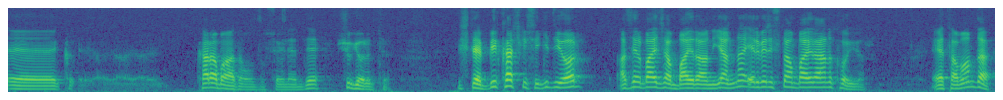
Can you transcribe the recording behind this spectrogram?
e, Karabağ'da olduğu söylendi. Şu görüntü. İşte birkaç kişi gidiyor Azerbaycan bayrağının yanına Ermenistan bayrağını koyuyor. E tamam da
